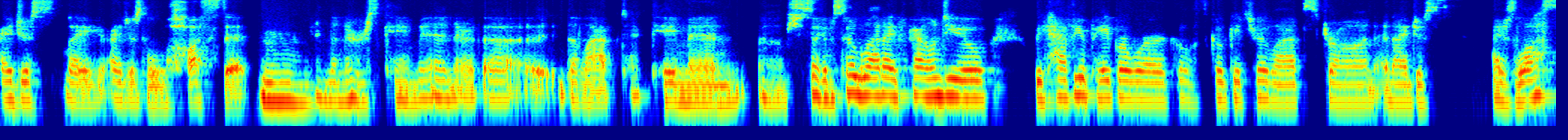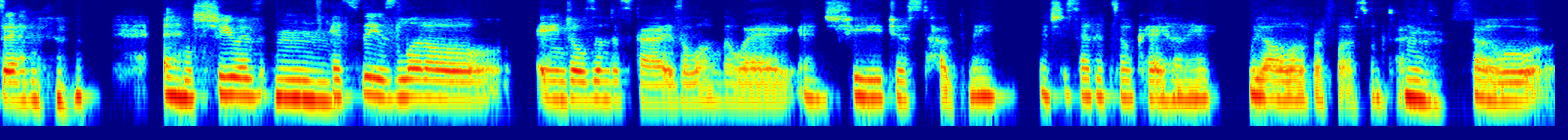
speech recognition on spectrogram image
I just like, I just lost it. Mm. And the nurse came in or the, the lab tech came in. Um, she's like, I'm so glad I found you. We have your paperwork. Let's go get your labs drawn. And I just, I just lost it. and she was, mm. it's these little angels in disguise along the way. And she just hugged me and she said, It's okay, honey we all overflow sometimes. Mm. So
